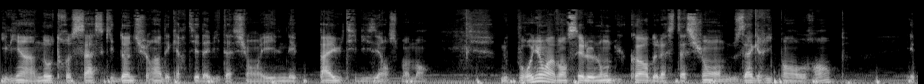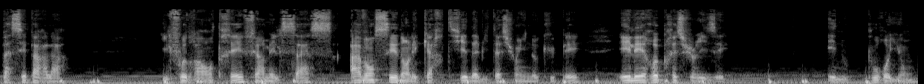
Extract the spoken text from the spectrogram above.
il y a un autre sas qui donne sur un des quartiers d'habitation et il n'est pas utilisé en ce moment. Nous pourrions avancer le long du corps de la station en nous agrippant aux rampes et passer par là. Il faudra entrer, fermer le sas, avancer dans les quartiers d'habitation inoccupés et les repressuriser. Et nous pourrions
